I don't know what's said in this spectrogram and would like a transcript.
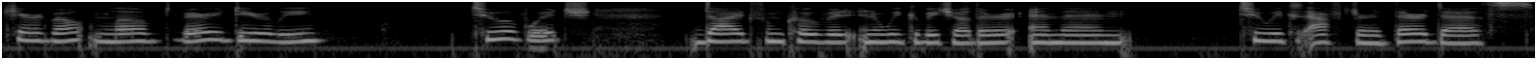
cared about and loved very dearly. Two of which died from COVID in a week of each other, and then two weeks after their deaths,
